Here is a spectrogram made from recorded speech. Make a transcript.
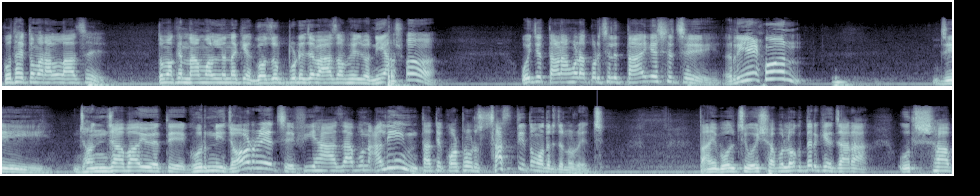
কোথায় তোমার আল্লাহ আছে? তোমাকে না মানলে নাকি গজব পড়ে যাবে আজাব হয়ে যাবে। নিয়ে আসো। ওই যে তাড়াহুড়া করেছিলে তাই এসেছে। রেহন। জি, ঝঞ্ঝাবায়ু এতে ঘূর্ণি ঝড় রয়েছে। ফিহা আজাবুন আলিম, তাতে কঠোর শাস্তি তোমাদের জন্য রয়েছে। তাই বলছি, ওই সব লোকদেরকে যারা উৎসব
